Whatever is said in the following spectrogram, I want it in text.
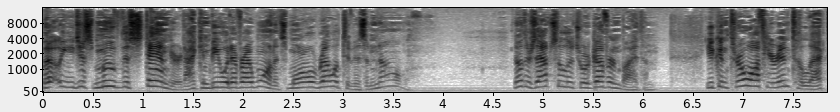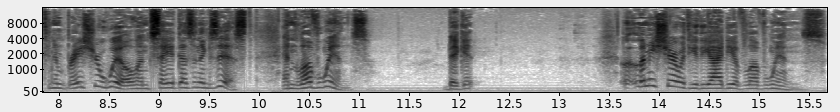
But you just move the standard. I can be whatever I want. It's moral relativism. No. No, there's absolutes. We're governed by them. You can throw off your intellect and embrace your will and say it doesn't exist, and love wins. Bigot. Let me share with you the idea of love wins.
